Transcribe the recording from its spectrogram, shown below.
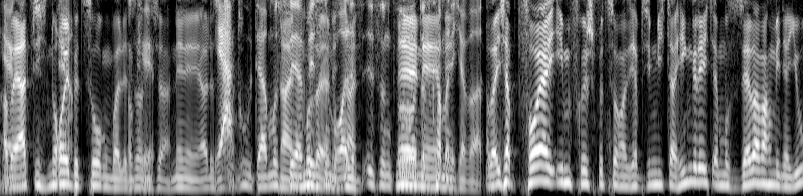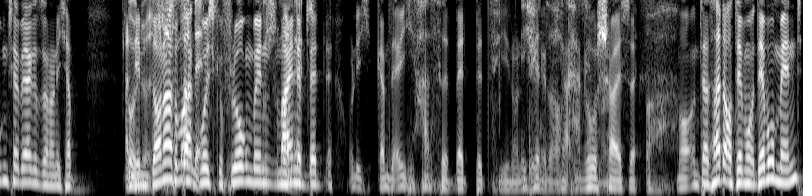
Ja, aber er hat es nicht neu Ja. bezogen, weil es Okay. nicht. Ja, nee, nee, alles Ja, gut. gut, da musst Nein, du ja muss wissen, ja wo alles ist und so. Nee, das nee, kann man nicht erwarten. Aber ich habe vorher ihm frisch bezogen. Also ich habe es ihm nicht da hingelegt, er muss es selber machen wie in der Jugendherberge, sondern ich habe An Oh, dem Donnerstag, wo ich geflogen bin, meine nett. Bett. Und ich, ganz ehrlich, ich hasse Bett beziehen. Und Ich find's Dinge. auch Ja, kacke, so scheiße. Oh. Und das hat auch der, der Moment,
